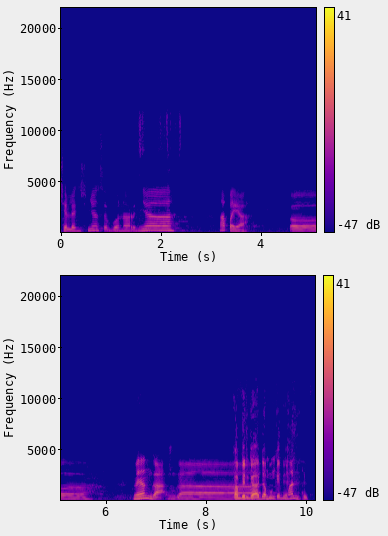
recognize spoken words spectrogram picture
challenge-nya sebenarnya apa ya uh, Memang nggak nggak hampir nggak ada mungkin cuman, ya.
